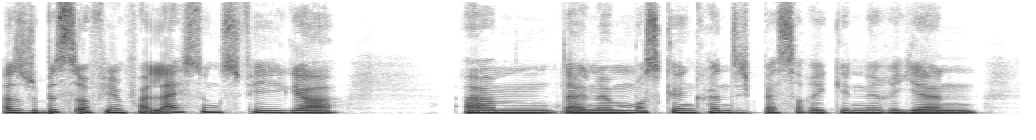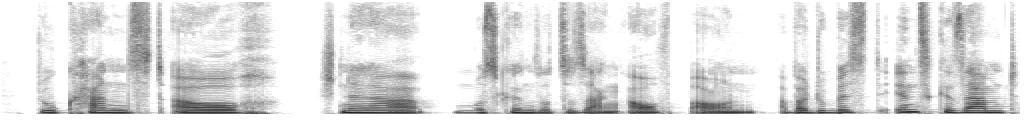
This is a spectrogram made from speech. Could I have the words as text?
Also du bist auf jeden Fall leistungsfähiger, ähm, deine Muskeln können sich besser regenerieren, du kannst auch schneller Muskeln sozusagen aufbauen. Aber du bist insgesamt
